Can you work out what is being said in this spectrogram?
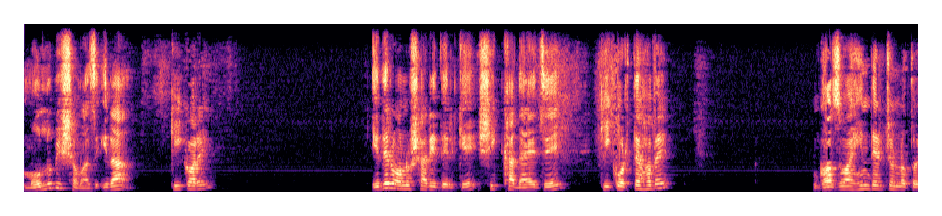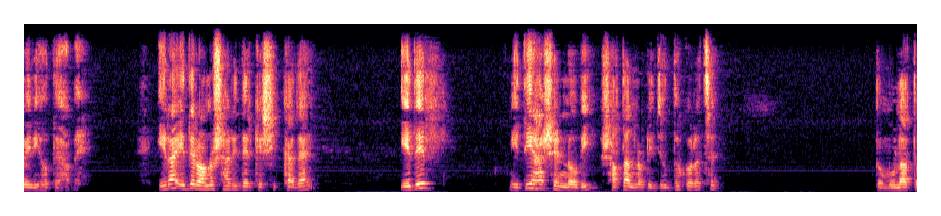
মৌলবী সমাজ, এরা কি করে? এদের অনুসারীদেরকে শিক্ষা দেয় যে কি করতে হবে? গজওয়াহিনদের জন্য তৈরি হতে হবে। এরা এদের অনুসারীদেরকে শিক্ষা দেয়। এদের ইতিহাসের নবী সাতান্নটি যুদ্ধ করেছে। তো মূলত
